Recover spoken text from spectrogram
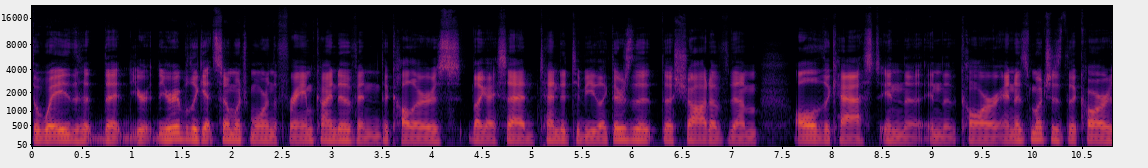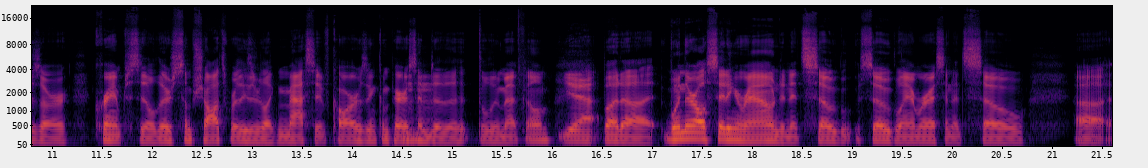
the way that, that you're you're able to get so much more in the frame, kind of, and the colors, like I said, tended to be like there's the the shot of them all of the cast in the in the car and as much as the cars are cramped still there's some shots where these are like massive cars in comparison to the the Lumet film Yeah. but uh when they're all sitting around and it's so so glamorous and it's so uh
